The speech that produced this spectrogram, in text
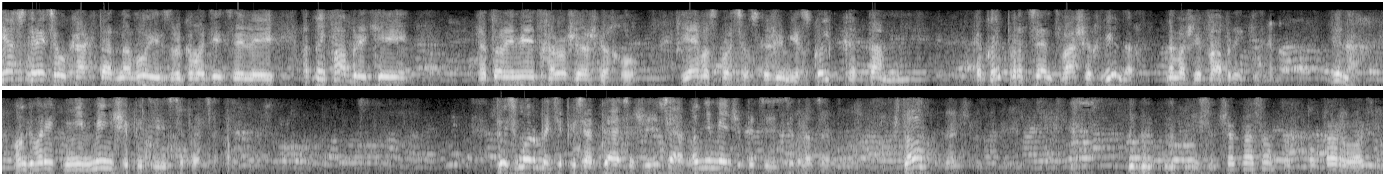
Я, встретил как-то одного из руководителей одной фабрики, который имеет хороший ашгаху. Я его спросил, скажи мне, сколько там, какой процент ваших винов на вашей фабрике? Вина. Он говорит, не меньше 50%. То есть, может быть, и 55, и 60, но не меньше 50%. Что? 50 процентов полтора один.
